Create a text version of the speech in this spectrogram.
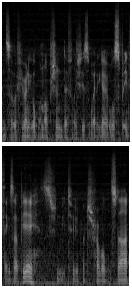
and so if you've only got one option, definitely she's the way to go. We'll speed things up here. This shouldn't be too much trouble at the start.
